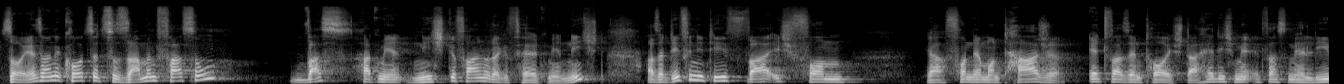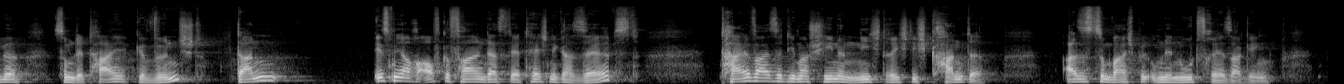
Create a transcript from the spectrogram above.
So, jetzt eine kurze Zusammenfassung. Was hat mir nicht gefallen oder gefällt mir nicht? Also definitiv war ich vom, ja, von der Montage etwas enttäuscht. Da hätte ich mir etwas mehr Liebe zum Detail gewünscht. Dann ist mir auch aufgefallen, dass der Techniker selbst teilweise die Maschine nicht richtig kannte, als es zum Beispiel um den Nutfräser ging.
